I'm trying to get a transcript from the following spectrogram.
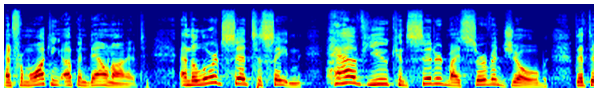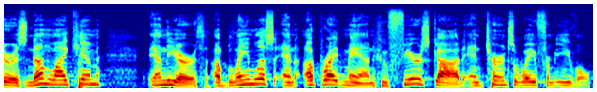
and from walking up and down on it. And the Lord said to Satan, Have you considered my servant Job, that there is none like him in the earth, a blameless and upright man who fears God and turns away from evil?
